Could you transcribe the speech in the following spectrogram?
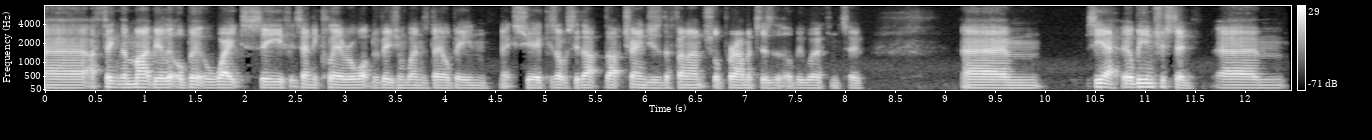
uh, I think there might be a little bit of wait to see if it's any clearer what division Wednesday will be in next year, because obviously that that changes the financial parameters that they'll be working to. Um, so yeah, it'll be interesting. Um,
